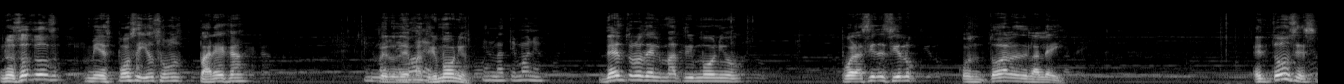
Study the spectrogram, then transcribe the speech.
Nosotros, mi esposa y yo somos pareja, pero de matrimonio. El matrimonio. Dentro del matrimonio, por así decirlo, con todas las de la ley. Entonces,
